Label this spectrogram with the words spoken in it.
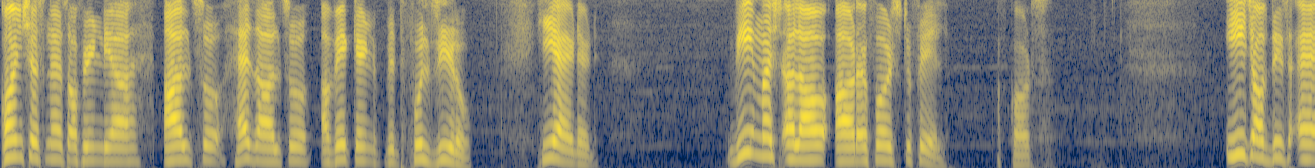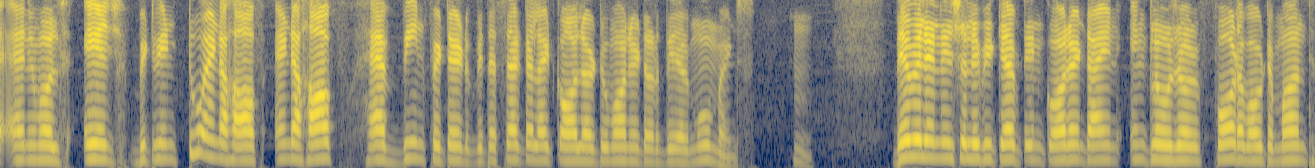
consciousness of India also has also awakened with full zero. He added, We must allow our efforts to fail, of course. Each of these a- animals, aged between two and a half and a half, have been fitted with a satellite collar to monitor their movements. They will initially be kept in quarantine enclosure for about a month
